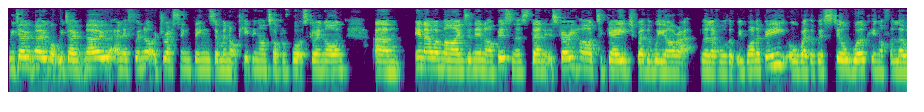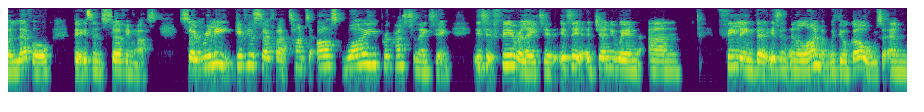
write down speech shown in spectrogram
We don't know what we don't know, and if we're not addressing things and we're not keeping on top of what's going on, um, in our minds and in our business, then it's very hard to gauge whether we are at the level that we want to be or whether we're still working off a lower level that isn't serving us. So, really give yourself that time to ask why are you procrastinating? Is it fear related? Is it a genuine um, feeling that isn't in alignment with your goals? And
